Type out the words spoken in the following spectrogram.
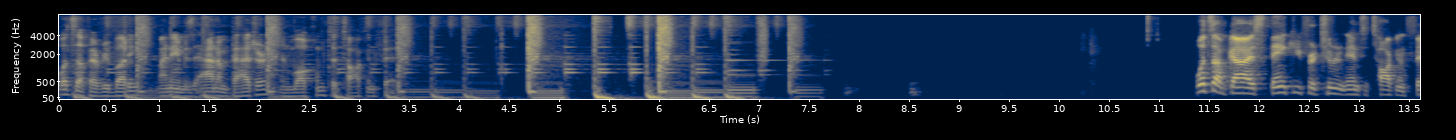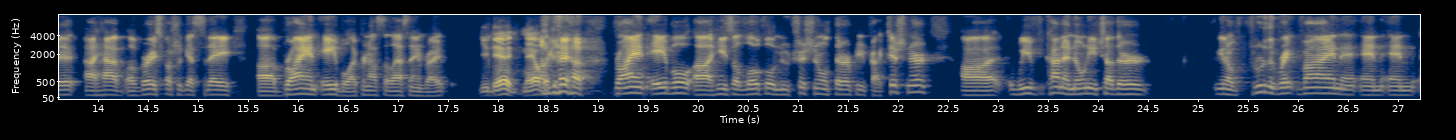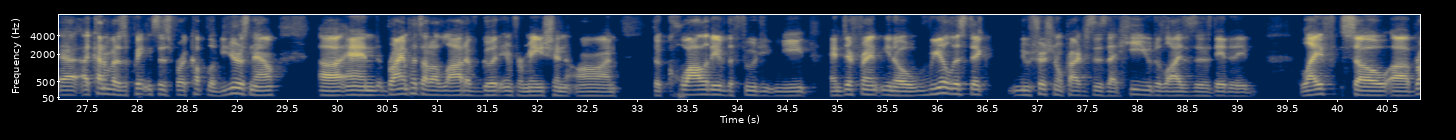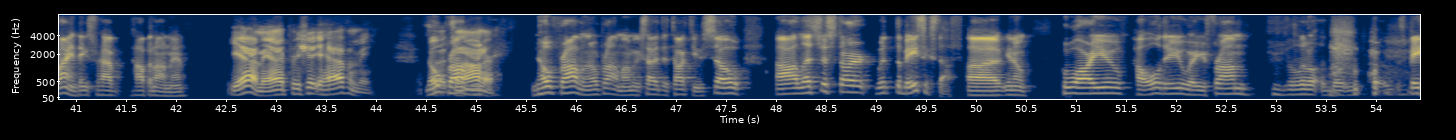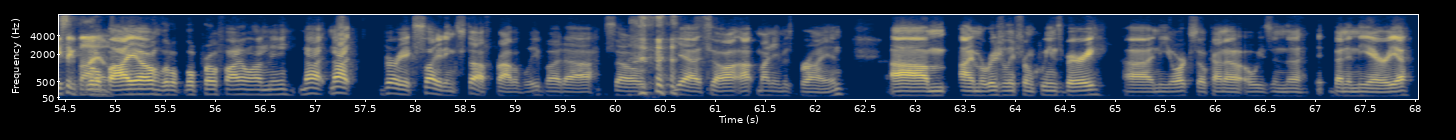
What's up, everybody? My name is Adam Badger, and welcome to Talking Fit. What's up, guys? Thank you for tuning in to Talking Fit. I have a very special guest today, uh, Brian Abel. I pronounced the last name right. You did nailed it. Okay, uh, Brian Abel. Uh, he's a local nutritional therapy practitioner. Uh, we've kind of known each other, you know, through the grapevine and and, and uh, kind of as acquaintances for a couple of years now. Uh, and Brian puts out a lot of good information on the quality of the food you eat and different, you know, realistic nutritional practices that he utilizes in his day to day life. So, uh, Brian, thanks for have, hopping on, man. Yeah, man, I appreciate you having me. No it's problem. An honor. No problem. No problem. I'm excited to talk to you. So, uh, let's just start with the basic stuff. Uh, you know, who are you? How old are you? Where are you from? The little the basic bio. little bio, little little profile on me. Not not very exciting stuff, probably, but uh, so yeah. So uh, my name is Brian. Um, I'm originally from Queensbury, uh, New York, so kind of always in the been in the area.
